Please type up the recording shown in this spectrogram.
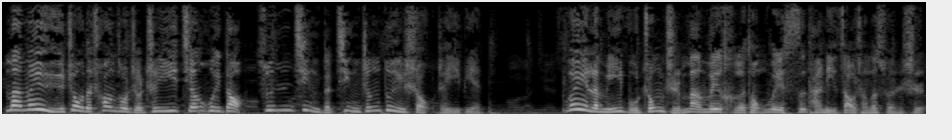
漫威宇宙的创作者之一将会到尊敬的竞争对手这一边。为了弥补终止漫威合同为斯坦李造成的损失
